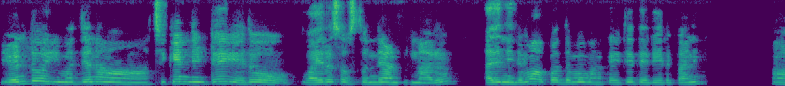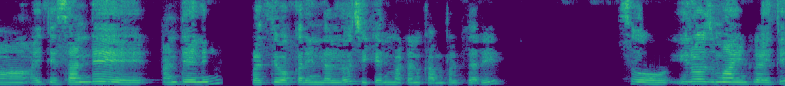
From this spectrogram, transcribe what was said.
ఏంటో ఈ మధ్యన చికెన్ తింటే ఏదో వైరస్ వస్తుంది అంటున్నారు. అది నిజమో అబద్ధమో మనకైతే తెలియదు కానీ అయితే సండే అంటేనే ప్రతి ఒక్కరి ఇళ్ళల్లో చికెన్ మటన్ కంపల్సరీ. సో ఈరోజు మా ఇంట్లో అయితే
